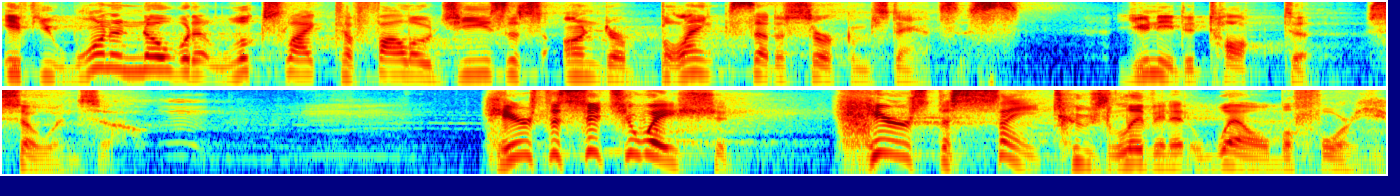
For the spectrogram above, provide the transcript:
if you want to know what it looks like to follow Jesus under blank set of circumstances, you need to talk to so and so. Here's the situation. Here's the saint who's living it well before you.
